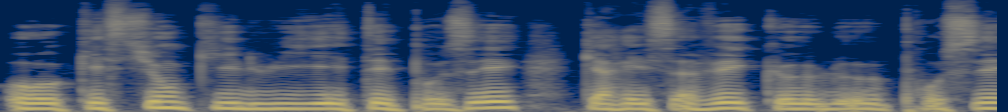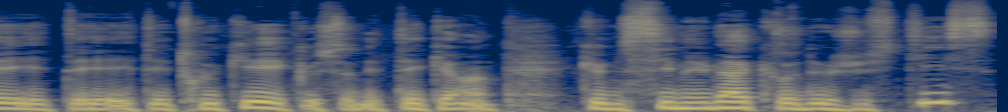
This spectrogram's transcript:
aux questions qui lui étaient posées, car il savait que le procès était, truqué et que ce n'était qu'une simulacre de justice.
